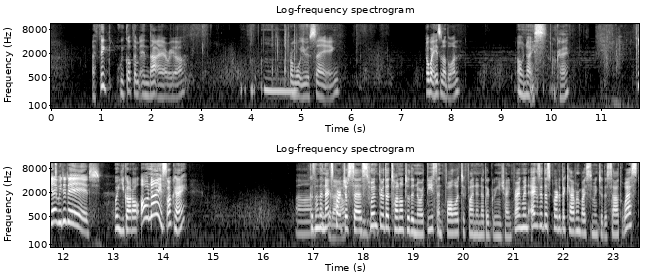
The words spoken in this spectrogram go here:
I think we got them in that area. From what you were saying. Oh wait, here's another one. Oh, nice. Okay. Yeah, we did it. Well, you got all. Oh, nice. Okay. Uh, Because how then the next part out? just says swim through the tunnel to the northeast and follow it to find another green shine fragment. Exit this part of the cavern by swimming to the southwest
